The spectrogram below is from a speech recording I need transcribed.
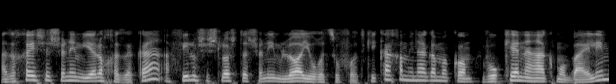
אז אחרי שש שנים יהיה לו חזקה, אפילו ששלושת השנים לא היו רצופות, כי ככה מנהג המקום. והוא כן נהג כמו ביילים,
